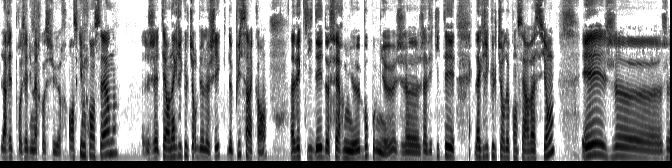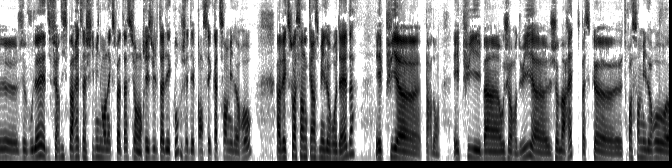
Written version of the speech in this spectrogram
l'arrêt de projet du Mercosur. En ce qui me concerne, j'étais en agriculture biologique depuis cinq ans avec l'idée de faire mieux, beaucoup mieux. J'avais quitté l'agriculture de conservation et je, je, je, voulais faire disparaître la chimie de mon exploitation. Résultat des cours, j'ai dépensé 400 000 euros avec 75 000 euros d'aide. Et puis, euh, pardon. Et puis, ben aujourd'hui, euh, je m'arrête parce que 300 000 euros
